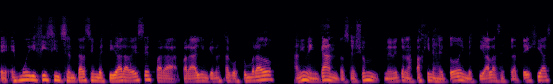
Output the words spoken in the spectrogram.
eh, es muy difícil sentarse a investigar a veces para, para alguien que no está acostumbrado. A mí me encanta, o sea, yo me meto en las páginas de todo, a investigar las estrategias,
